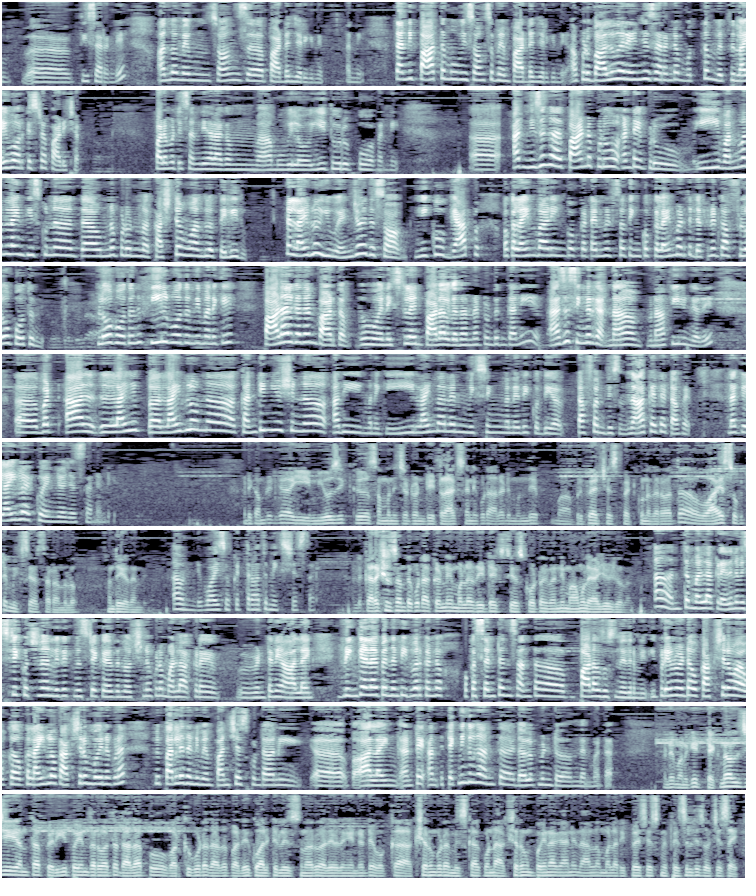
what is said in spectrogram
తీశారండి. అందులో మేము సాంగ్స్ పాడడం జరిగింది అన్ని. అన్ని పాత మూవీ సాంగ్స్ మేము పాడడం జరిగింది. అప్పుడు బాలు గారు ఏం చేశారంటే మొత్తం విత్ లైవ్ ఆర్కెస్ట్రా పాడించారు పడమటి సంధ్యారాగం ఆ మూవీలో ఈ తూరుపు అవన్నీ. ఆ, అది నిజంగా అది పాడినప్పుడు అంటే ఇప్పుడు ఈ వన్ వన్ లైన్ తీసుకున్న ఉన్నప్పుడు ఉన్న కష్టం అందులో తెలీదు. లైవ్లో యూ ఎంజాయ్ ద సాంగ్ నీకు గ్యాప్ ఒక లైన్ పాడి ఇంకొక టెన్ మినిట్స్ తర్వాత ఇంకొక లైన్ పాడితే డెఫినెట్గా ఫ్లో పోతుంది. ఫ్లో పోతుంది ఫీల్ పోతుంది మనకి. పాడాలి కదా అని పాడతాం. ఓహో నెక్స్ట్ లైన్ పాడాలి కదా అన్నట్టు ఉంటుంది. కానీ యాజ్ అ సింగర్గా నా నా ఫీలింగ్ అది. బట్ ఆ లైవ్ లైవ్లో ఉన్న కంటిన్యూషన్ అది మనకి ఈ లైన్ బై లైన్ మిక్సింగ్ అనేది కొద్దిగా టఫ్ అనిపిస్తుంది. నాకైతే టఫ్ నాకు లైవ్లో ఎక్కువ ఎంజాయ్ చేస్తానండి. అంటే కంప్లీట్గా ఈ మ్యూజిక్ సంబంధించినటువంటి ట్రాక్స్ అన్ని కూడా ఆల్రెడీ ముందే ప్రిపేర్ చేసి పెట్టుకున్న తర్వాత వాయిస్ ఒకటే మిక్స్ చేస్తారు అందులో. అంతే కదండి? అవునండి. వాయిస్ ఒకటి తర్వాత మిక్స్ చేస్తారు. అంటే కరెక్షన్స్ అంతా కూడా అక్కడనే మళ్ళీ రీటెక్స్ చేసుకోవడం ఇవన్నీ మామూలు యాజ్ యూజువల్ అంత మళ్ళీ అక్కడ ఏదైనా మిస్టేక్ వచ్చినా లిరిక్ మిస్టేక్ ఏదైనా వచ్చినా కూడా మళ్ళీ అక్కడే వెంటనే ఆ లైన్ ఇప్పుడు ఇంకా ఎలా అయిపోయిందంటే ఇదివరకు అంటే ఒక సెంటెన్స్ అంతా పాడాల్సి వస్తుంది ఏదైనా మీద ఇప్పుడు ఏమంటే ఒక అక్షరం ఒక ఒక లైన్లో ఒక అక్షరం పోయినా కూడా మేము పర్లేదండి మేము పని చేసుకుంటామని ఆ లైన్ అంటే టెక్నికల్గా అంత డెవలప్మెంట్ ఉందన్నమాట. అంటే మనకి టెక్నాలజీ అంతా పెరిగిపోయిన తర్వాత దాదాపు వర్క్ కూడా దాదాపు అదే క్వాలిటీలో ఇస్తున్నారు. అదేవిధంగా ఏంటంటే ఒక్క అక్షరం కూడా మిస్ కాకుండా అక్షరం పోయినా కానీ దానిలో మళ్ళీ రిప్లేస్ చేసుకునే ఫెసిలిటీస్ వచ్చేసాయి.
